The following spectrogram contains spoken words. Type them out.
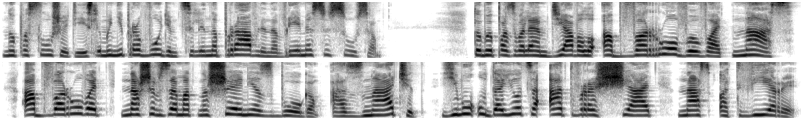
Но послушайте, если мы не проводим целенаправленно время с Иисусом, то мы позволяем дьяволу обворовывать нас, обворовывать наши взаимоотношения с Богом, а значит, ему удается отвращать нас от веры.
